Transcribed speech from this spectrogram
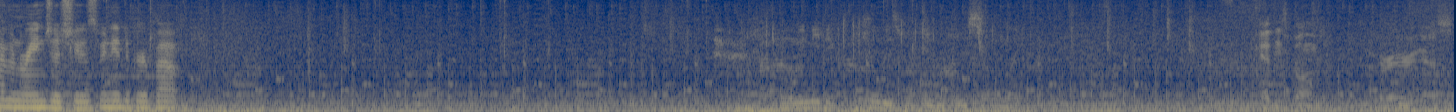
Having range issues. We need to group up. Well, we need to kill these fucking bombs, so like. Yeah, these bombs are murdering us.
